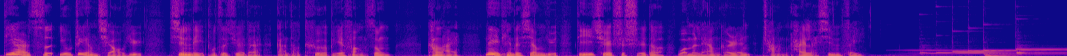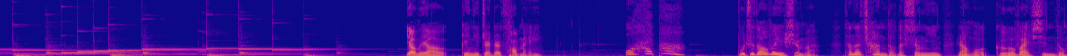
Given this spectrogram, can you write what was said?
第二次又这样巧遇，心里不自觉的感到特别放松。看来那天的相遇的确是使得我们两个人敞开了心扉。要不要给你摘点草莓？我害怕。不知道为什么，他那颤抖的声音让我格外心动。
